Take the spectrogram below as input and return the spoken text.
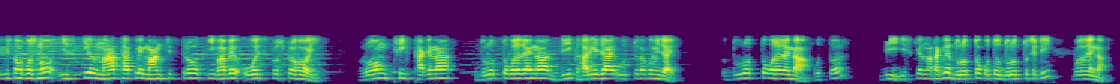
তিরিশ নম্বর প্রশ্ন, স্কেল না থাকলে মানচিত্র কীভাবে অস্পষ্ট হয়? রং ঠিক থাকে না, দূরত্ব বোঝা যায় না, দিক হারিয়ে যায়, উচ্চতা কমে যায়। তো দূরত্ব বোঝা যায় না। উত্তর বি, স্কেল না থাকলে দূরত্ব, কত দূরত্ব সেটি বোঝা যায় না।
